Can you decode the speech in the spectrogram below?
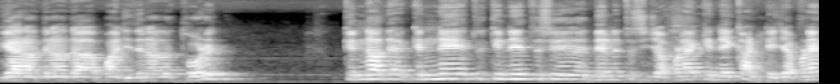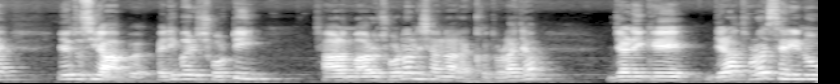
11 ਦਿਨਾਂ ਦਾ 5 ਦਿਨਾਂ ਦਾ ਥੋੜੇ ਕਿੰਨਾ ਦਿਨ ਕਿੰਨੇ ਕਿੰਨੇ ਤੁਸੀਂ ਦਿਨ ਤੁਸੀਂ ਜਪਣਾ, ਕਿੰਨੇ ਘੰਟੇ ਜਪਣਾ ਇਹ ਤੁਸੀਂ ਆਪ ਪਹਿਲੀ ਵਾਰ ਛੋਟੀ ਛਾਲ ਮਾਰੋ, ਛੋਟਾ ਨਿਸ਼ਾਨਾ ਰੱਖੋ ਥੋੜਾ ਜਿਹਾ। ਜਾਣੀ ਕਿ ਜਿਹੜਾ ਥੋੜਾ ਸਰੀਰ ਨੂੰ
